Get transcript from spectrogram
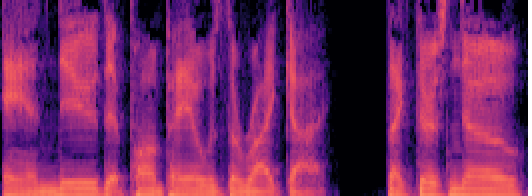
and knew that Pompeo was the right guy. Like there's no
